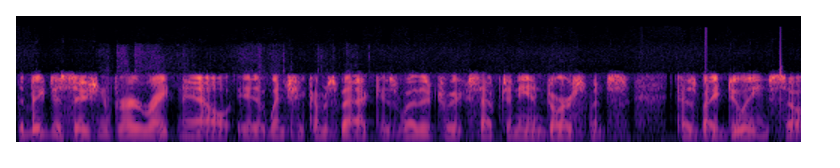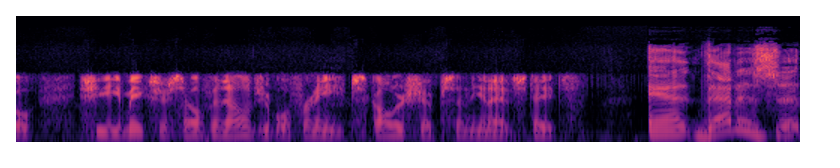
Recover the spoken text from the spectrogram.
the big decision for her right now, is, when she comes back, is whether to accept any endorsements. Because by doing so, she makes herself ineligible for any scholarships in the United States. And that is uh,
